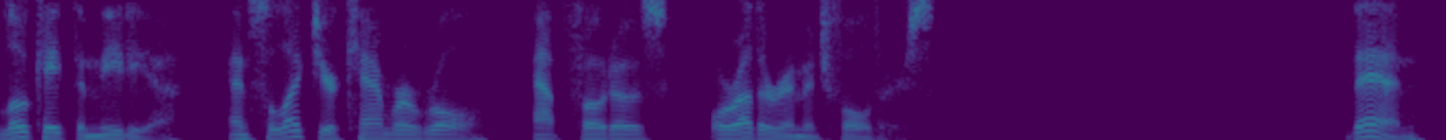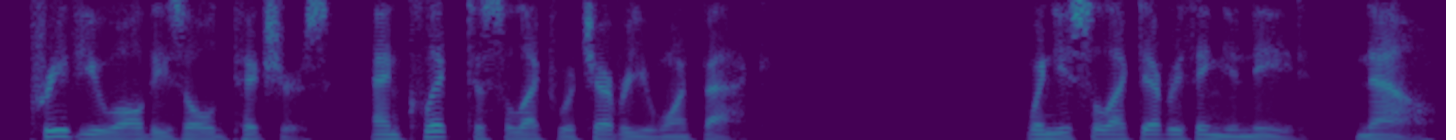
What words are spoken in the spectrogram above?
locate the media and select your camera roll, app photos, or other image folders. Then, Preview all these old pictures, and click to select whichever you want back. When you select everything you need, now,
